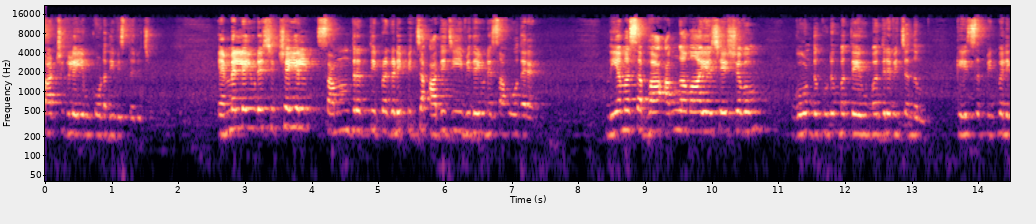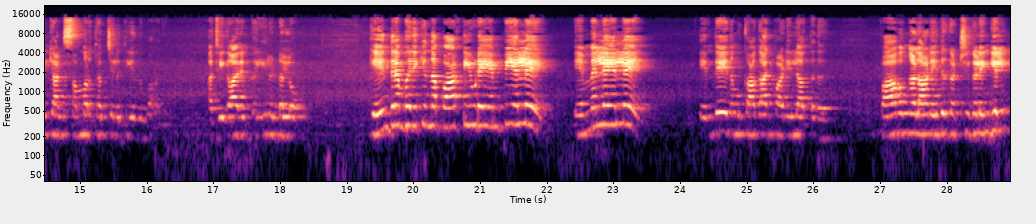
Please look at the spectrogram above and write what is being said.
സാക്ഷികളെയും കോടതി വിസ്തരിച്ചു. എം എൽ എയുടെ ശിക്ഷയിൽ സംതൃപ്തി പ്രകടിപ്പിച്ച അതിജീവിതയുടെ സഹോദരൻ നിയമസഭ അംഗമായ ശേഷവും ഗോണ്ട് കുടുംബത്തെ ഉപദ്രവിച്ചെന്നും കേസ് പിൻവലിക്കാൻ സമ്മർദ്ദം ചെലുത്തിയെന്നും പറഞ്ഞു. അധികാരം കയ്യിലുണ്ടല്ലോ. കേന്ദ്രം ഭരിക്കുന്ന പാർട്ടിയുടെ എം പി അല്ലേ? എം എൽ എ അല്ലേ? എന്തേ നമുക്കാകാൻ പാടില്ലാത്തത്? പാവങ്ങളാണ് എതിർകക്ഷികളെങ്കിൽ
